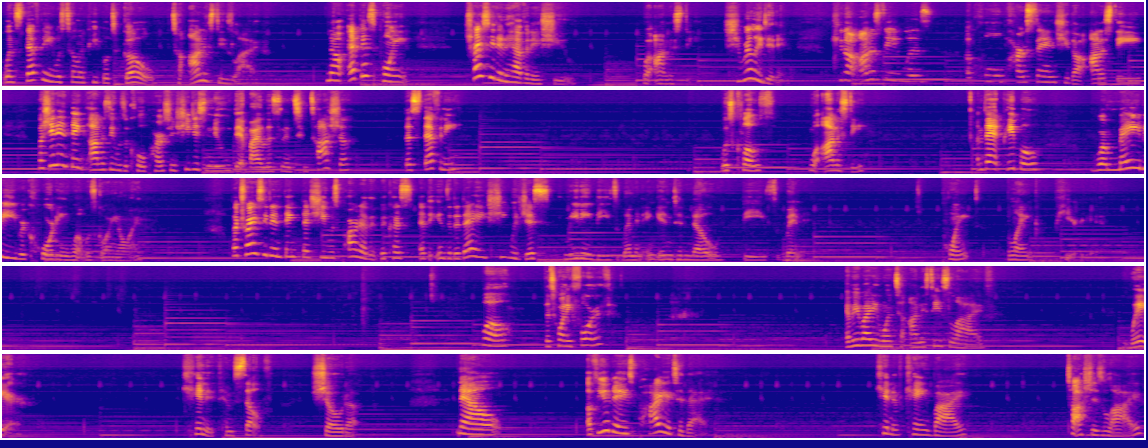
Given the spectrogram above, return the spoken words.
when Stephanie was telling people to go to Honesty's live. Now, at this point, Tracy didn't have an issue with Honesty. She really didn't. She thought Honesty was a cool person. She thought Honesty, but she didn't think Honesty was a cool person. She just knew that by listening to Tasha, that Stephanie was close with Honesty, and that people were maybe recording what was going on. But Tracy didn't think that she was part of it because at the end of the day, she was just meeting these women and getting to know these women. Point blank, period. Well, the 24th, everybody went to Honesty's Live where Kenneth himself showed up. Now, a few days prior to that, Kenneth came by Tasha's live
